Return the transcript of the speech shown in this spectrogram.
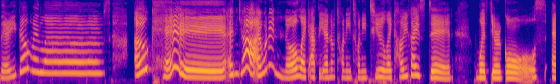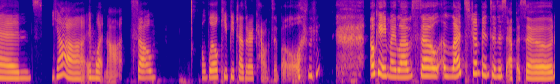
there you go, my loves. Okay, and, yeah, I wanna know, like, at the end of 2022, like, how you guys did with your goals and yeah, and whatnot. So, we'll keep each other accountable. Okay, my loves, so let's jump into this episode.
